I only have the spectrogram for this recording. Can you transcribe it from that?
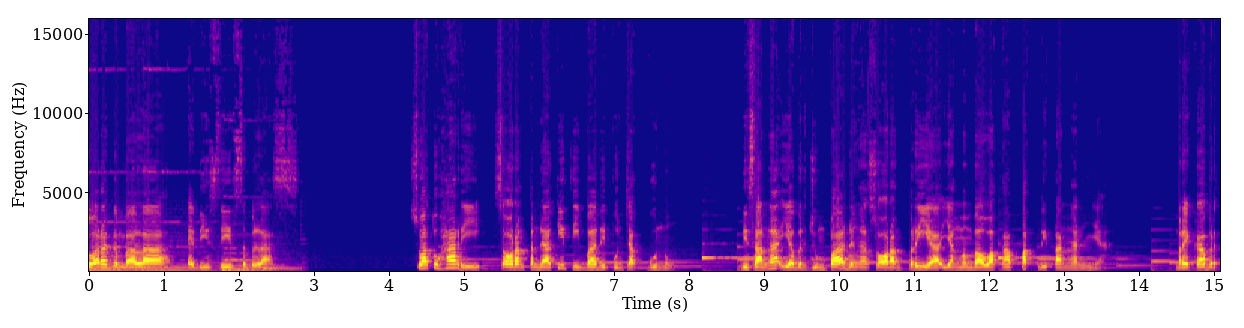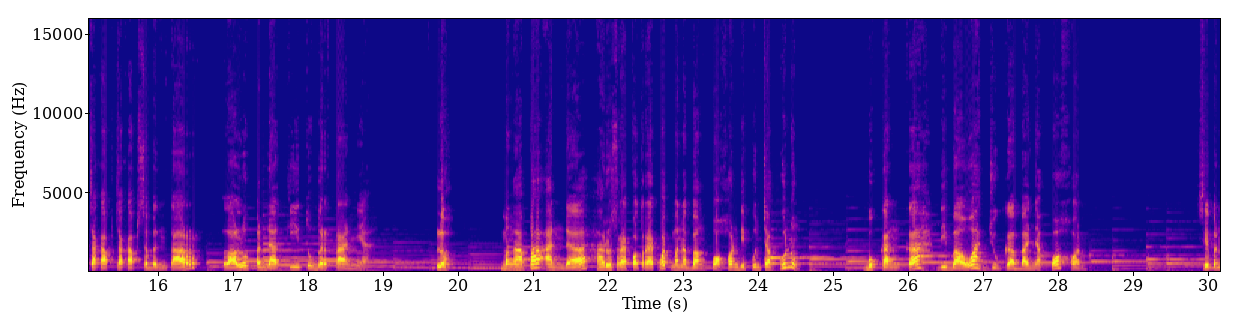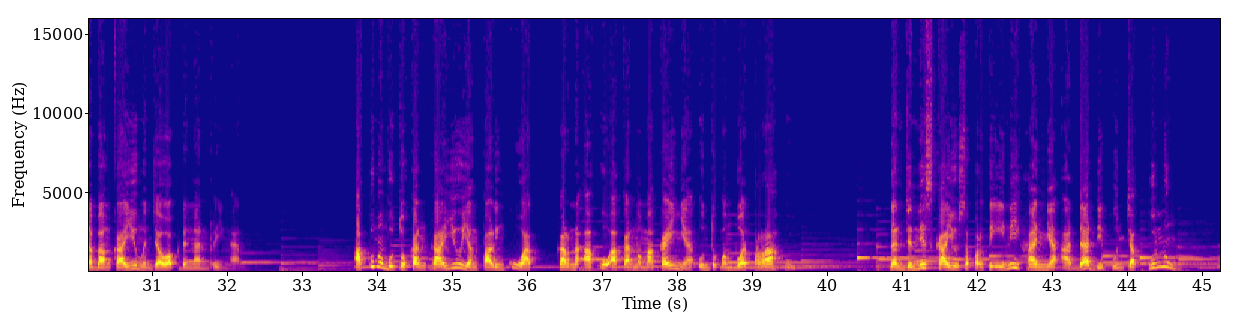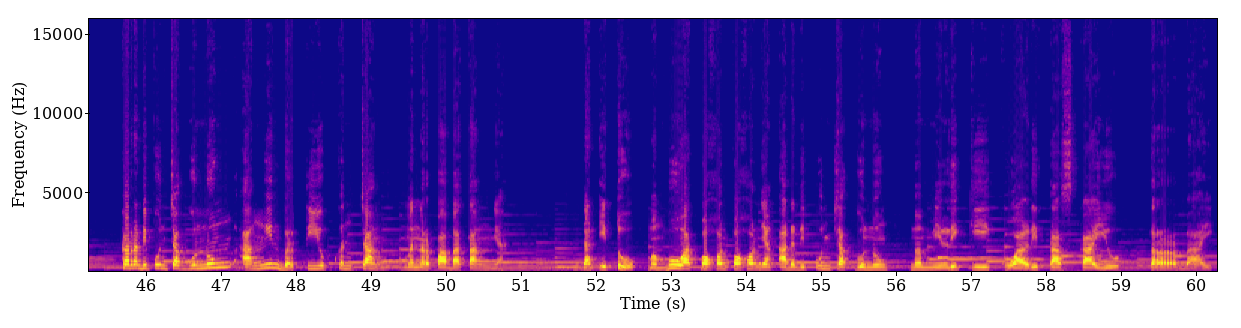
Suara Gembala edisi 11 Suatu hari, seorang pendaki tiba di puncak gunung. Di sana ia berjumpa dengan seorang pria yang membawa kapak di tangannya. Mereka bercakap-cakap sebentar, lalu pendaki itu bertanya, "Loh, mengapa Anda harus repot-repot menebang pohon di puncak gunung? Bukankah di bawah juga banyak pohon?" Si penebang kayu menjawab dengan ringan, "Aku membutuhkan kayu yang paling kuat karena aku akan memakainya untuk membuat perahu. Dan jenis kayu seperti ini hanya ada di puncak gunung. Karena di puncak gunung angin bertiup kencang menerpa batangnya. Dan itu membuat pohon-pohon yang ada di puncak gunung memiliki kualitas kayu terbaik.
